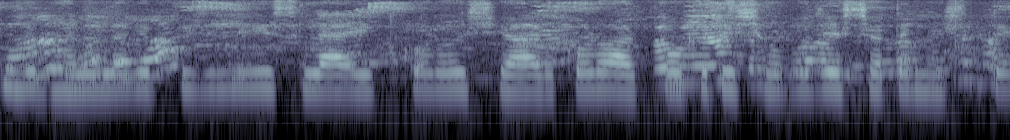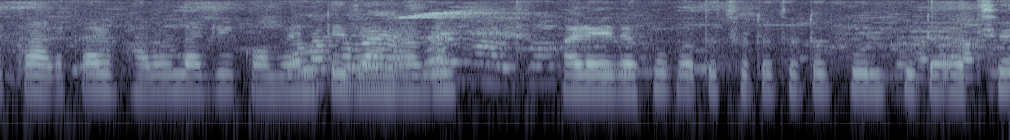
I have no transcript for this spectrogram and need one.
যদি ভালো লাগে প্লিজ লাইক করো শেয়ার করো আর প্রকৃতি সবুজের সাথে মিশতে কার কার ভালো লাগে কমেন্টে জানাবে। আর এই দেখো কত ছোট ছোট ফুল ফুটে আছে।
